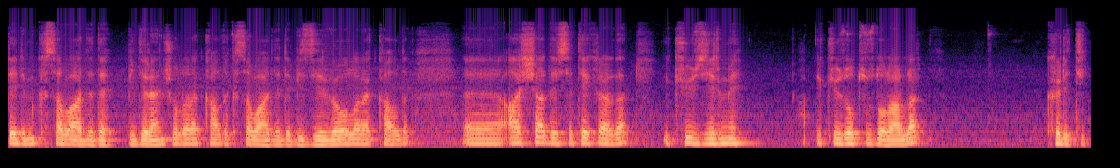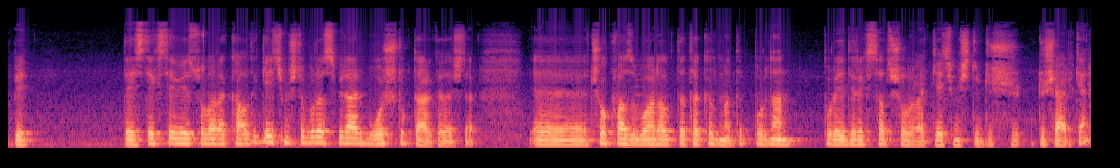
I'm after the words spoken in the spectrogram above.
Dediğim kısa vadede bir direnç olarak kaldı. Kısa vadede bir zirve olarak kaldı. Ee, aşağıda ise tekrardan 220 230 dolarlar kritik bir destek seviyesi olarak kaldı. Geçmişte burası birer boşluktu arkadaşlar. Ee, çok fazla bu aralıkta takılmadı. Buradan burayı direkt satış olarak geçmişti düş, düşerken.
